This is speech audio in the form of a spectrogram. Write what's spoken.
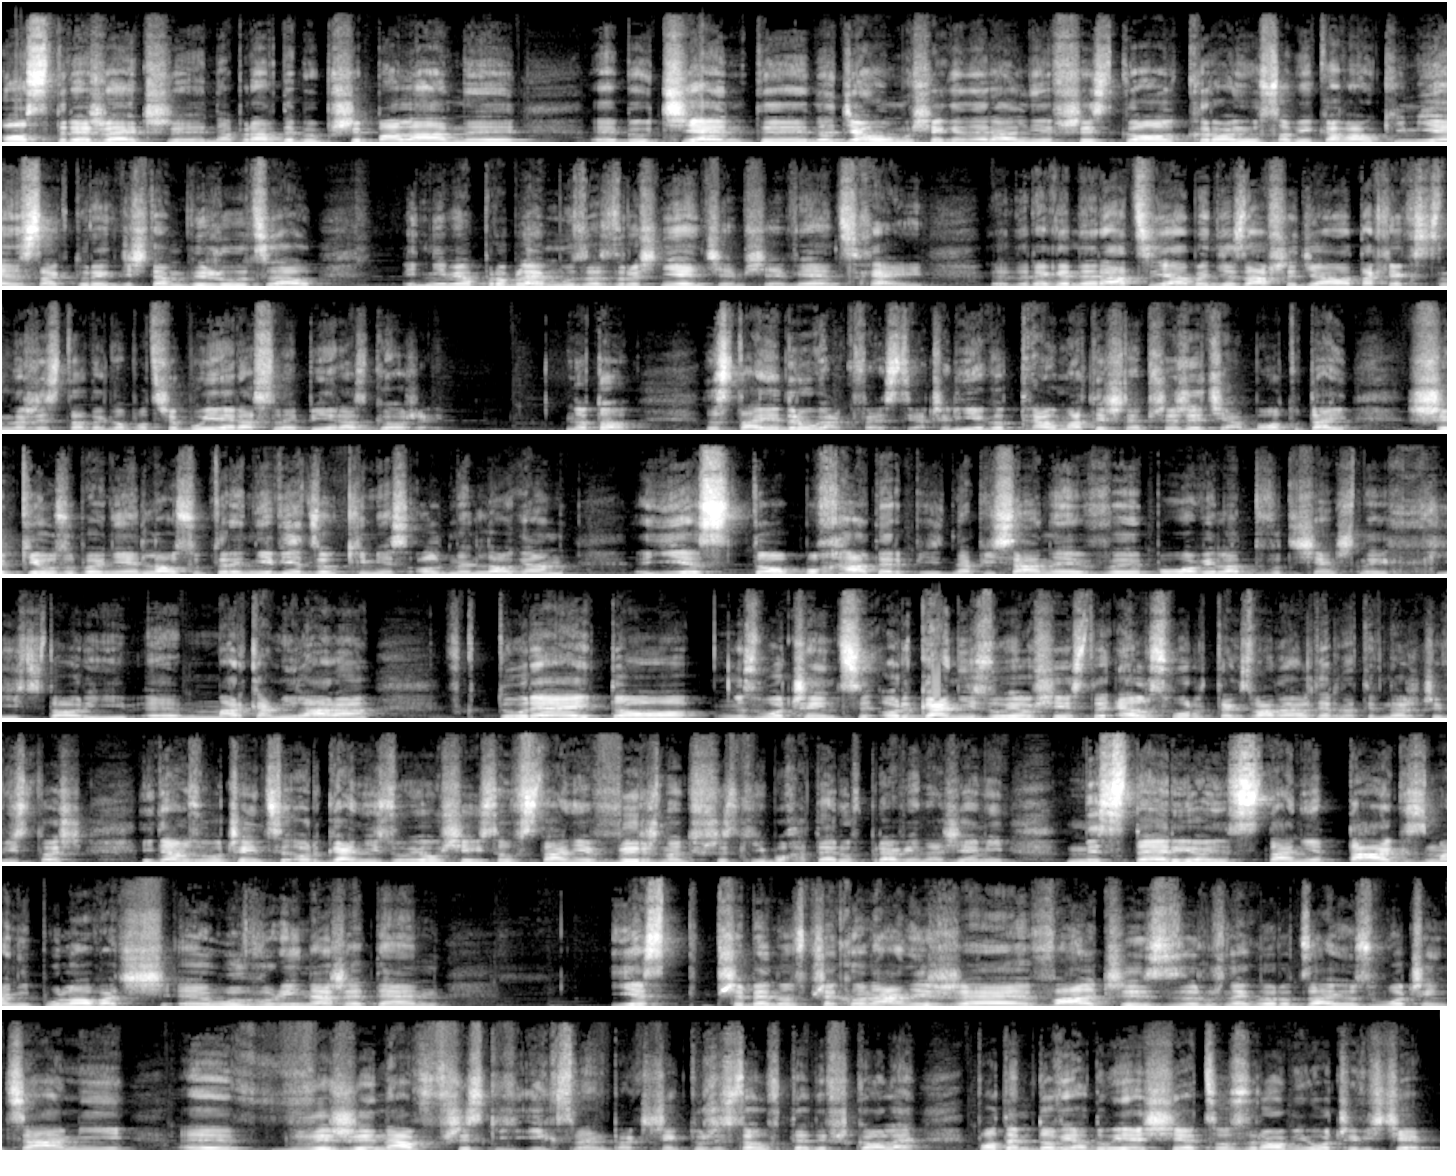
ostre rzeczy. Naprawdę był przypalany, y, był cięty, no działo mu się generalnie wszystko, kroił sobie kawałki mięsa, które gdzieś tam wyrzucał i nie miał problemu ze zrośnięciem się, więc hej, regeneracja będzie zawsze działała tak, jak scenarzysta tego potrzebuje, raz lepiej, raz gorzej. No to zostaje druga kwestia, czyli jego traumatyczne przeżycia, bo tutaj szybkie uzupełnienie dla osób, które nie wiedzą, kim jest Old Man Logan. Jest to bohater napisany w połowie lat 2000 historii e, Marka Millara, w której to złoczyńcy organizują się, jest to Elseworld, tak zwana alternatywna rzeczywistość, i tam złoczyńcy organizują się i są w stanie wyrżnąć wszystkich bohaterów prawie na ziemi. Mysterio jest w stanie tak zmanipulować e, Wolverina, że ten jest, przebędąc przekonany, że walczy z różnego rodzaju złoczyńcami, e, wyżyna wszystkich X-Men praktycznie, którzy są wtedy w szkole. Potem dowiaduje się, co zrobił. Oczywiście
